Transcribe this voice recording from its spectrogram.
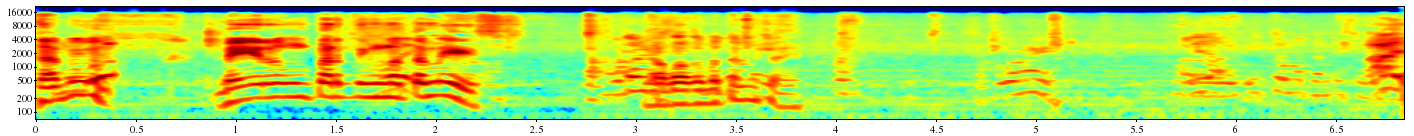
Sabi ko, mayroong parting matamis. Nakuha ko matamis ay. Ito matamis. Ay!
